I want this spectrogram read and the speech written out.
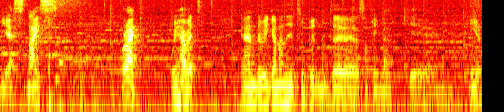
Yes, nice. Alright, we have it. And we're gonna need to build uh, something like uh, here.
